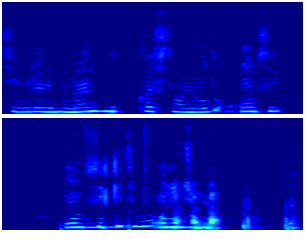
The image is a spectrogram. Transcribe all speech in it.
Çevirelim hemen. Kaç tane oldu? 18 18 mi 13 mü? Ya.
